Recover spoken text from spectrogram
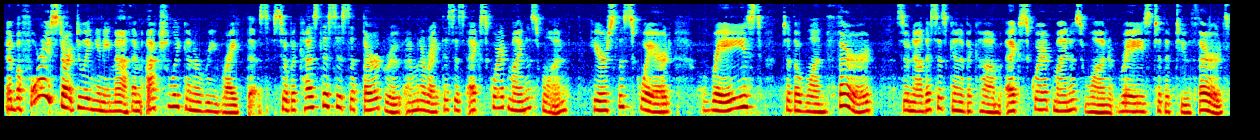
And before I start doing any math, I'm actually going to rewrite this. So because this is the third root, I'm going to write this as x squared minus 1. Here's the squared raised to the 1 third. So now this is going to become x squared minus 1 raised to the 2 thirds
